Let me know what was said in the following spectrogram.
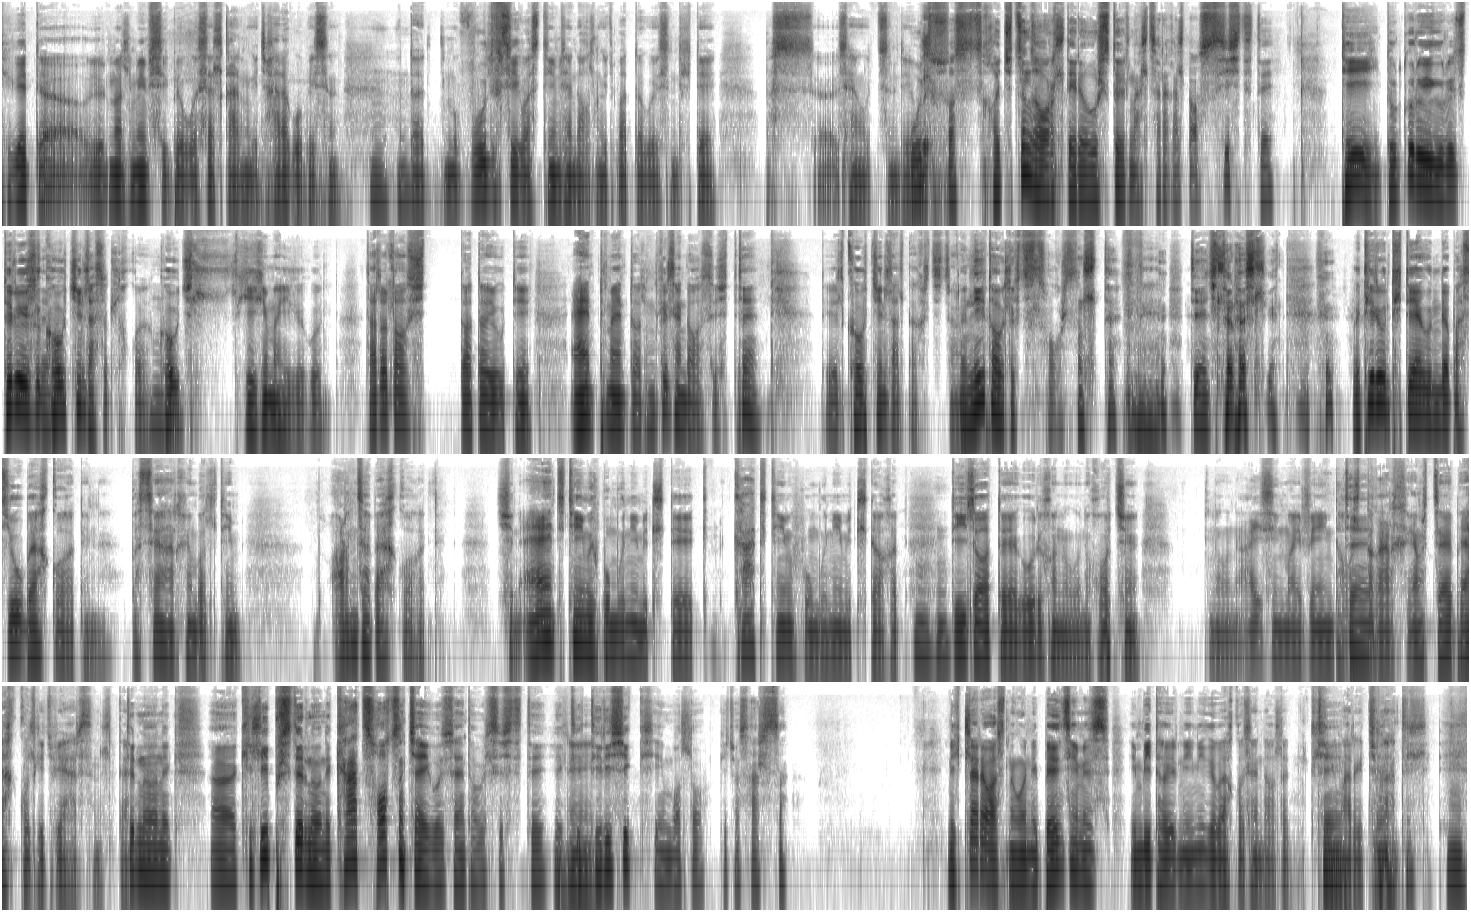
Тэгээд ер нь бол Memphis-ийг би угаасаа л гарна гэж хараагүй байсан. Одоо Wolves-ийг бас тийм сайн тоглоно гэж бодоагүй байсан. Гэхдээ бас сайн үзсэн. Тэгээ Wolves бас хожицсан зурал дээр өөрсдөө ир налцараа галд уссан шүү дээ. Тий, дөрөвдүгээр үеиг тэр ерөөсө коучийн л асуудал байхгүй юу? Коуч хийх юм а хийгээгүй. Залуулаа одоо юу гэдэг Ant-Man бол үнэхээр сайн тоглосон шүү дээ. Тэгэл коучийн л алдаа гарчиж байгаа. Нэг тоглогч сугарсан л та. Тийм ажлаараас л гээд. Тэр үн гэхдээ яг үндэ бас юу байхгүй байгаа юм. Бас сайн харах юм бол тийм орон цай байхгүй байгаа. Шинэ Ant тийм их бөмбөгний мэдлэлтэй, Cat тийм бөмбөгний мэдлэлтэй байхад Дило одоо яг өөрийнхөө нөгөө хуучин нөгөө ice in my vein тоглолтоо гарах ямар цай байхгүй л гэж би харсан л та. Тэр нөгөө нэг Clippers дээр нөгөө нэг Cat суудсан ч айгүй сайн тоглосон шүү дээ. Яг тэр шиг юм болов гэж бас харсан нэг талаараа бас нөгөө нэг Бен Симмс Эмбид хоёр нэг нэгэ байхгүй сайн тоглоод тийм харагдаж байгаа юм.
